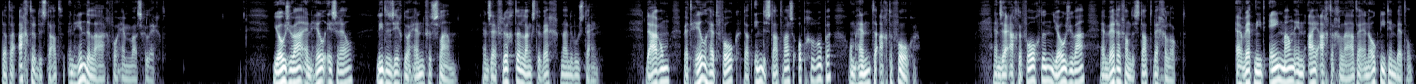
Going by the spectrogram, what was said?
dat er achter de stad een hinderlaag voor hem was gelegd. Jozua en heel Israël lieten zich door hen verslaan en zij vluchtten langs de weg naar de woestijn. Daarom werd heel het volk dat in de stad was opgeroepen om hen te achtervolgen. En zij achtervolgden Jozua en werden van de stad weggelokt. Er werd niet één man in Ai achtergelaten en ook niet in Bethel,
